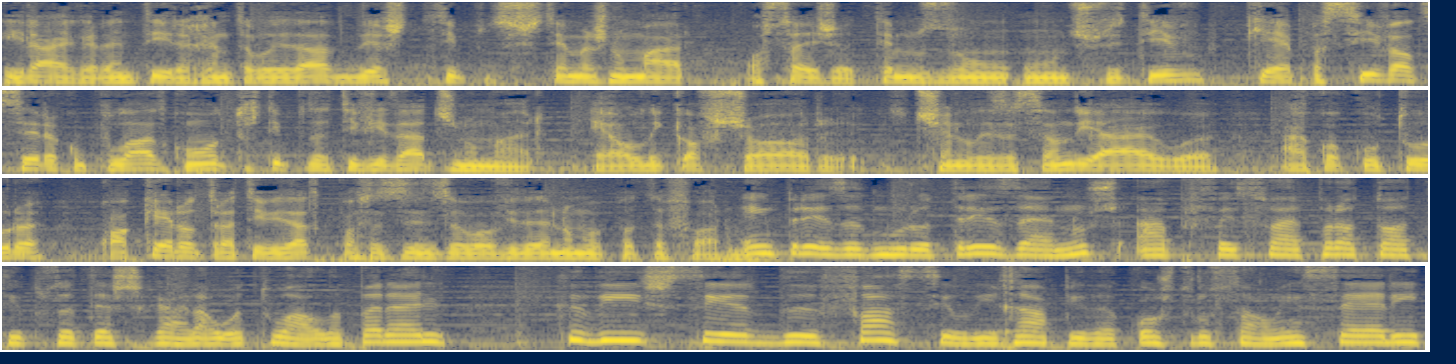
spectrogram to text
irá garantir a rentabilidade deste tipo de sistemas no mar, ou seja, temos um, um dispositivo que é passível de ser acoplado com outro tipo de atividades no mar. Eólica offshore, channelização de água, aquacultura, qualquer outra atividade que possa ser desenvolvida numa plataforma. A empresa demorou três anos a aperfeiçoar protótipos até chegar ao atual aparelho, que diz ser de fácil e rápida construção em série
